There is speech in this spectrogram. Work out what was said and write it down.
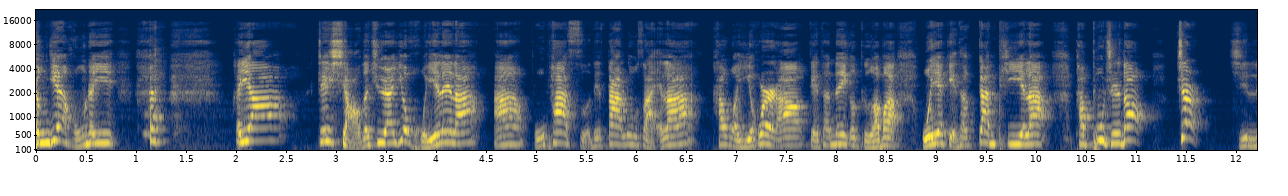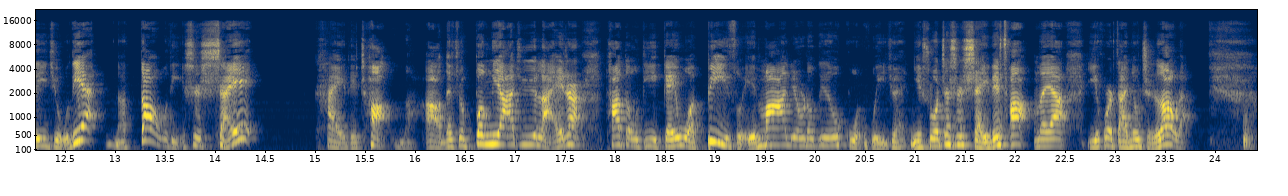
郑建红这一，哎呀，这小子居然又回来了啊！不怕死的大路仔了，看我一会儿啊，给他那个胳膊我也给他干劈了。他不知道这儿金利酒店那到底是谁开的厂啊？啊，那就崩牙驹来这儿，他都得给我闭嘴，麻溜都给我滚回去。你说这是谁的厂子呀？一会儿咱就知道了。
